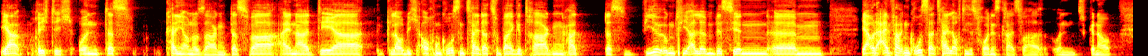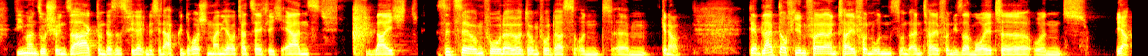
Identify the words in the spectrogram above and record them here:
Ja, richtig. Und das kann ich auch nur sagen. Das war einer, der, glaube ich, auch einen großen Teil dazu beigetragen hat, dass wir irgendwie alle ein bisschen, ähm, ja, oder einfach ein großer Teil auch dieses Freundeskreis war. Und genau, wie man so schön sagt, und das ist vielleicht ein bisschen abgedroschen, meine ich aber tatsächlich ernst, vielleicht sitzt er irgendwo oder hört irgendwo das und ähm, genau. Der bleibt auf jeden Fall ein Teil von uns und ein Teil von dieser Meute. Und ja,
